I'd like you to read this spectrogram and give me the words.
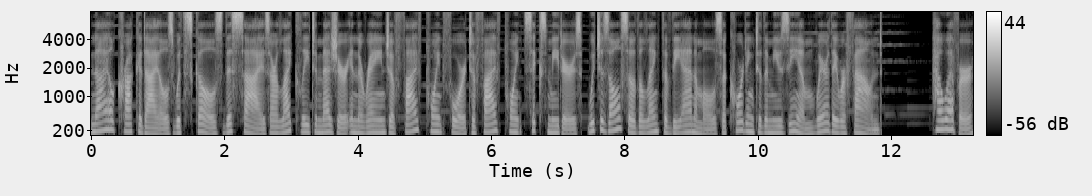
Nile crocodiles with skulls this size are likely to measure in the range of 5.4 to 5.6 meters, which is also the length of the animals according to the museum where they were found. However,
